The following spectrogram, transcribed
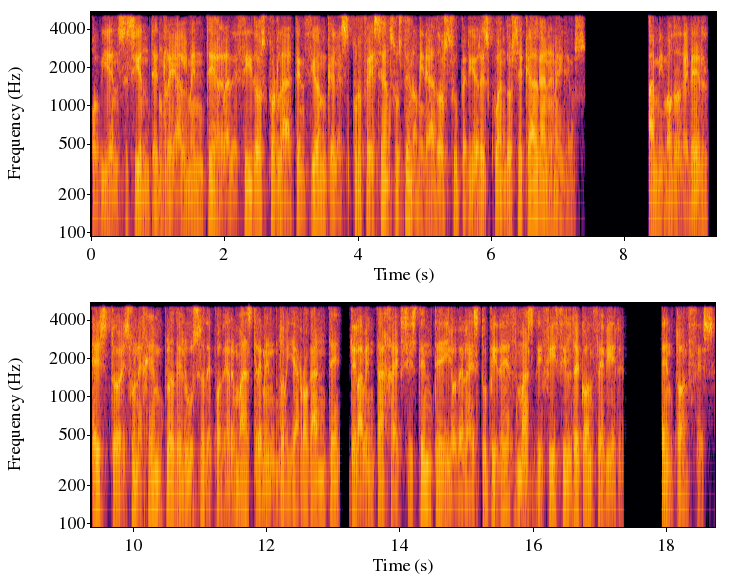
o bien se sienten realmente agradecidos por la atención que les profesan sus denominados superiores cuando se cagan en ellos. A mi modo de ver, esto es un ejemplo del uso de poder más tremendo y arrogante, de la ventaja existente y o de la estupidez más difícil de concebir. Entonces,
